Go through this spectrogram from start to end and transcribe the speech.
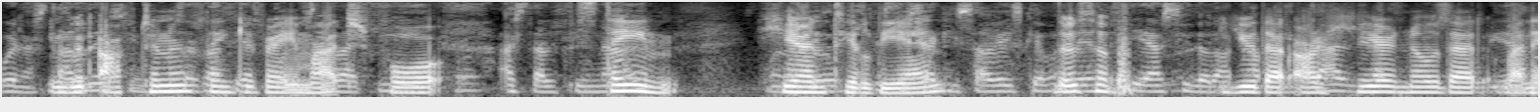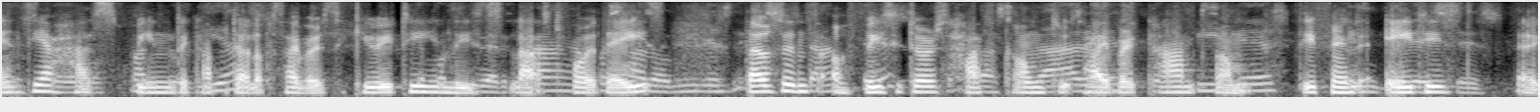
Good afternoon. Thank you very much for staying here until the end. Those of you that are here know that Valencia has been the capital of cybersecurity in these last four days. Thousands of visitors have come to Cybercamp from different ages, uh,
